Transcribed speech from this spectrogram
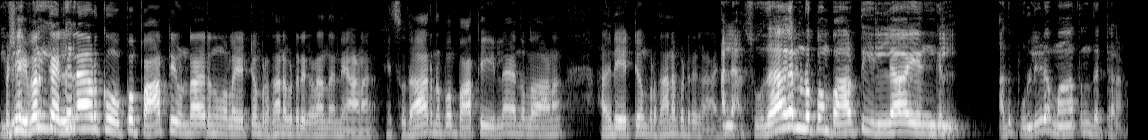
പക്ഷേ ഇവർക്ക് എല്ലാവർക്കും ഒപ്പം പാർട്ടി ഉണ്ടായിരുന്നു എന്നുള്ള ഏറ്റവും പ്രധാനപ്പെട്ട ഒരു ഘടകം തന്നെയാണ്. സുധാകരനൊപ്പം പാർട്ടി ഇല്ല എന്നുള്ളതാണ് അതിന്റെ ഏറ്റവും പ്രധാനപ്പെട്ട ഒരു കാര്യം. അല്ല സുധാകരനോടൊപ്പം പാർട്ടി ഇല്ല എങ്കിൽ അത് പുള്ളിയുടെ മാത്രം തെറ്റാണ്.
